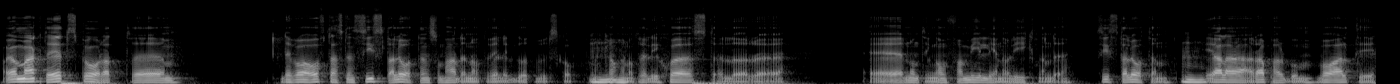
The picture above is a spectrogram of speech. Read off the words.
Och jag märkte ett spår att eh, det var oftast den sista låten som hade något väldigt gott budskap. Mm. Kanske något religiöst eller eh, eh, någonting om familjen och liknande. Sista låten Mm. i alla rapalbum var alltid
